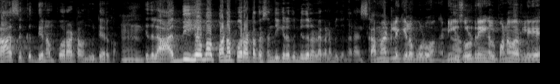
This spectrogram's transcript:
காசுக்கு தினம் போராட்டம் வந்துகிட்டே இருக்கும். இதுல அதிகமா பண போராட்டத்தை சந்திக்கிறது மிதுன லக்னம் மிதுன ராசி. கமெண்ட்ல கீழே போடுவாங்க. நீங்க சொல்றீங்க பணம் வரலையே.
